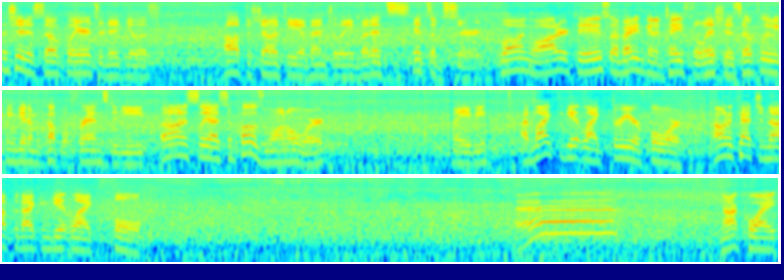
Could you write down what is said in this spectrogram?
This shit is so clear, it's ridiculous. I'll have to show it to you eventually, but it's it's absurd. Flowing water too, so I bet he's gonna taste delicious. Hopefully we can get him a couple friends to eat. But honestly, I suppose one will work. Maybe. I'd like to get like three or four. I wanna catch enough that I can get like full. Uh, not quite.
